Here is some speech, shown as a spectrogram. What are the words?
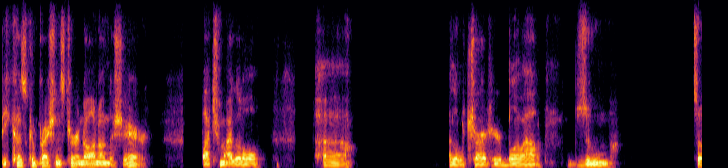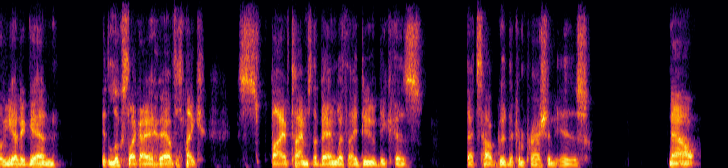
because compression's turned on on the share, watch my little uh, my little chart here blow out, zoom. So yet again, it looks like I have like five times the bandwidth I do because that's how good the compression is. Now,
